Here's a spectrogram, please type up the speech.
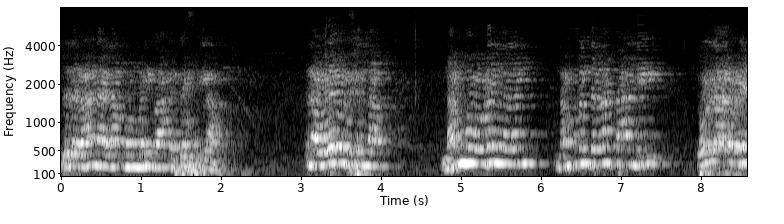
இல்லை வேண்டாம் எல்லாம் மூணு மணிக்கு வாங்க பேசிக்கலாம். ஏன்னா ஒரே ஒரு விஷயம்தான். நம்ம உடல் நலன் நம்மளதெல்லாம் தாண்டி தொழிலாளருடைய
